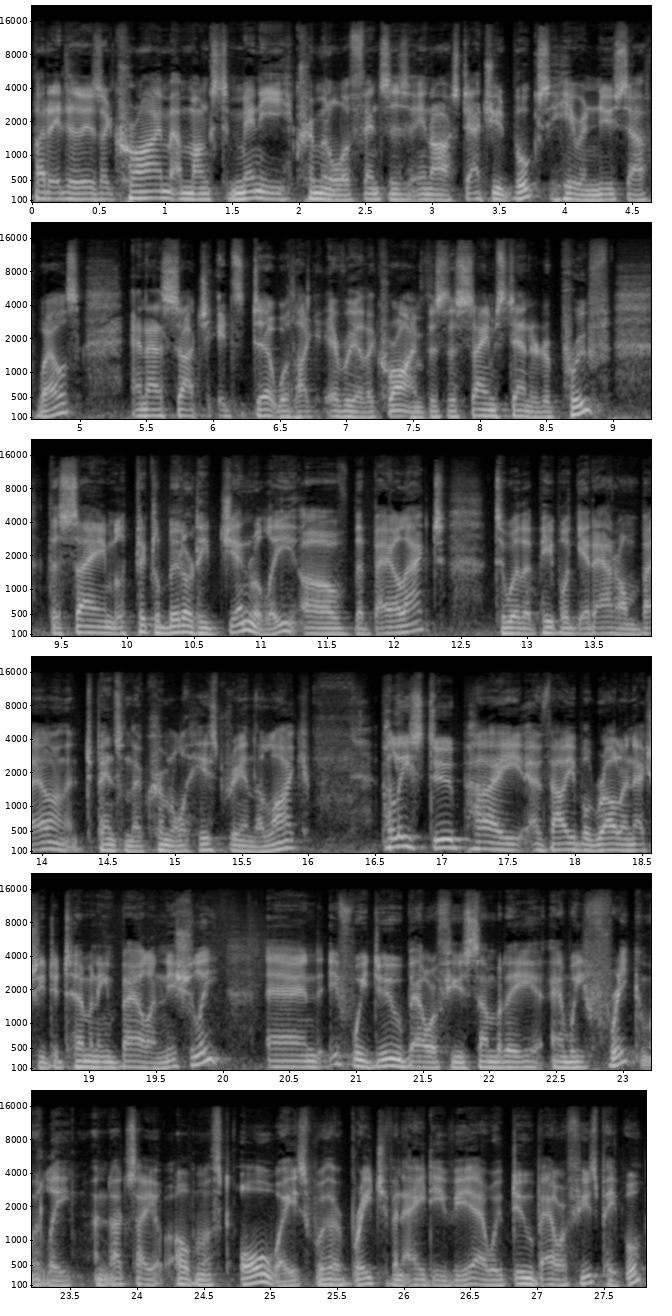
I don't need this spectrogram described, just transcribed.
but it is a crime amongst many criminal offences in our statute books here in New South Wales, and as such, it's dealt with like every other crime. There's the same standard of proof, the same applicability generally of the Bail Act to whether people get out on bail, and it depends on their criminal history and the like. Police do play a valuable role in actually determining bail initially. And if we do bail refuse somebody, and we frequently, and I'd say almost always, with a breach of an ADVR, we do bail refuse people,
